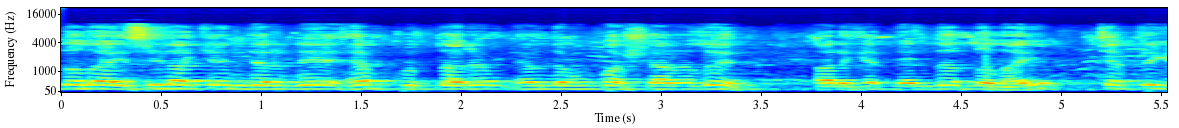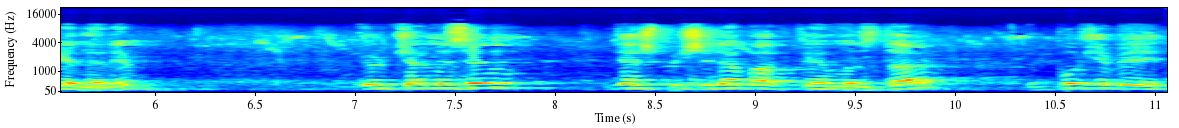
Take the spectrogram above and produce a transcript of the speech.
Dolayısıyla kendilerini hem kutlarım hem de bu başarılı hareketlerinden dolayı tebrik ederim. Ülkemizin geçmişine baktığımızda bu gibi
